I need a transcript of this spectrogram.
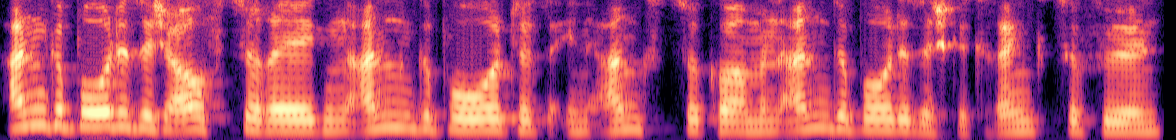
Angebote, sich aufzuregen, Angebote, in Angst zu kommen, Angebote, sich gekränkt zu fühlen,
